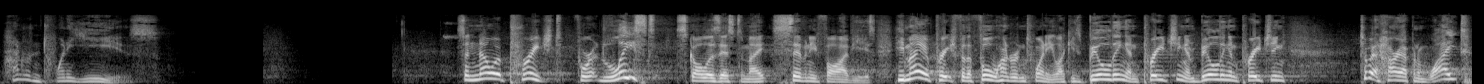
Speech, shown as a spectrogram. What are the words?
120 years. So Noah preached for at least, scholars estimate, 75 years. He may have preached for the full 120, like he's building and preaching and building and preaching. Talk about hurry up and wait.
